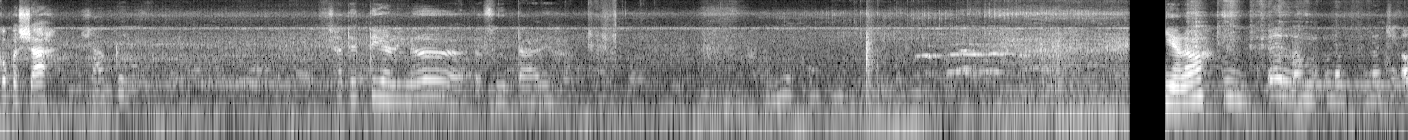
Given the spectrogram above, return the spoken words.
ก็ปะชาชอบกินชาติเตียเลยนะแต่ฟืนตายเลยค่ะเนี่ยแล้วอืมเอ้ยเราเราเราจะเอ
